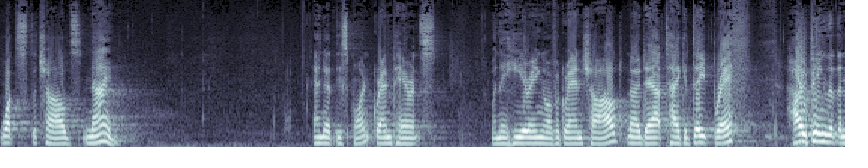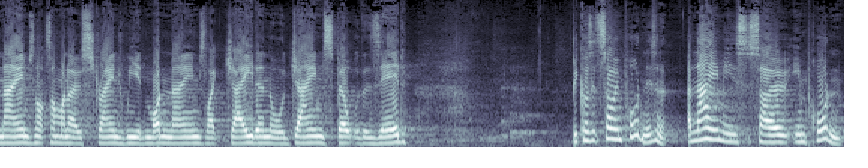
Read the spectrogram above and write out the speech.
what's the child's name? And at this point, grandparents, when they're hearing of a grandchild, no doubt take a deep breath, hoping that the name's not someone of those strange, weird modern names like Jaden or James spelt with a Z. Because it's so important, isn't it? A name is so important.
